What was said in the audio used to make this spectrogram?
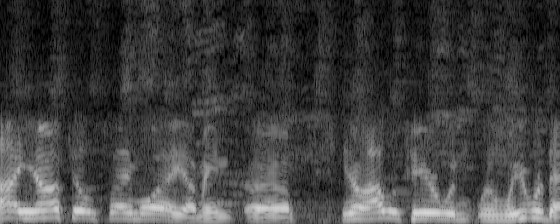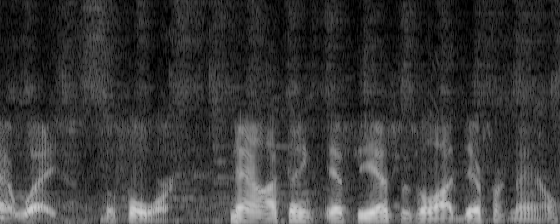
I, you know, I feel the same way. I mean, uh, you know, I was here when when we were that way before. Now, I think FCS is a lot different now.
